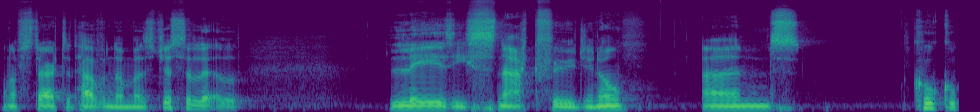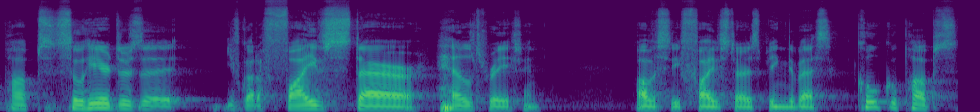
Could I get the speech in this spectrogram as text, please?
And I've started having them as just a little lazy snack food, you know? And Cocoa Pops. So here there's a, you've got a five star health rating. Obviously, five stars being the best. Cocoa Pops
